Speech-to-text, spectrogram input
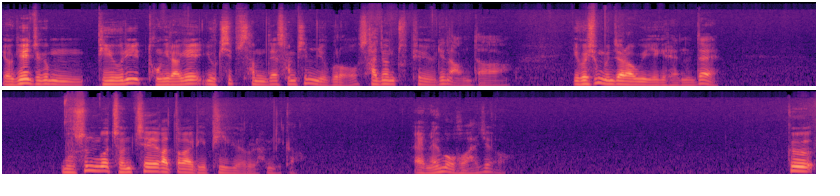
여기에 지금 비율이 동일하게 63대 36으로 사전 투표율이 나온다. 이것이 문제라고 얘기를 했는데 무슨 뭐 전체에 갖다가 이렇게 비교를 합니까? 애매모호하죠. 그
